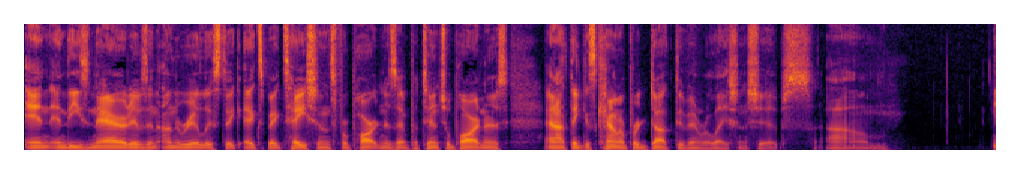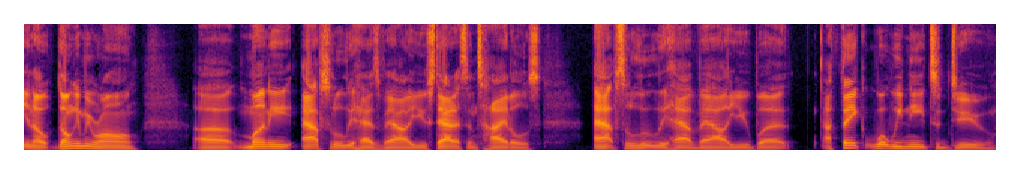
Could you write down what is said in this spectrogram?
in, in these narratives and unrealistic expectations for partners and potential partners. And I think it's counterproductive in relationships. Um, you know, don't get me wrong. Uh, money absolutely has value. Status and titles absolutely have value. But I think what we need to do,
